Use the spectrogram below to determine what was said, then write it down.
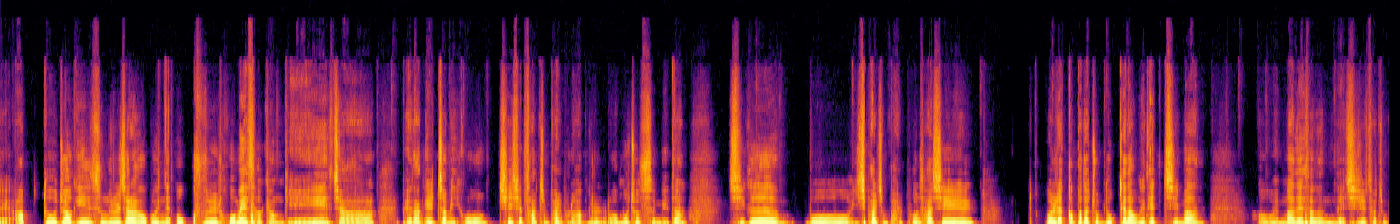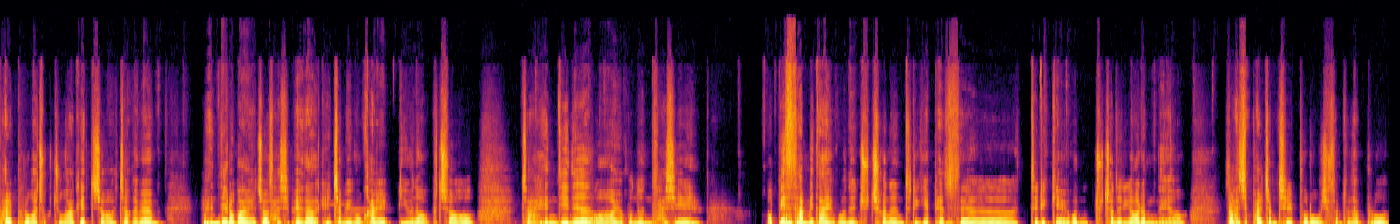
네, 압도적인 승률을 자랑하고 있는 오클 홈에서 경기. 자, 배당 1.20, 73.8% 확률 너무 좋습니다. 지금 뭐 28.8% 사실 원래 것보다 좀 높게 나오긴 했지만 어, 웬만해서는 네, 74.8%가 적중하겠죠. 자, 그러면 핸디로 봐야죠. 사실 배당 1.20 갈 이유는 없죠. 자, 핸디는 어, 이거는 사실 어, 비슷합니다. 이거는 추천은 드리게 패스 드릴게요. 이거는 추천드리기 어렵네요. 48.7%, 53.3%,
